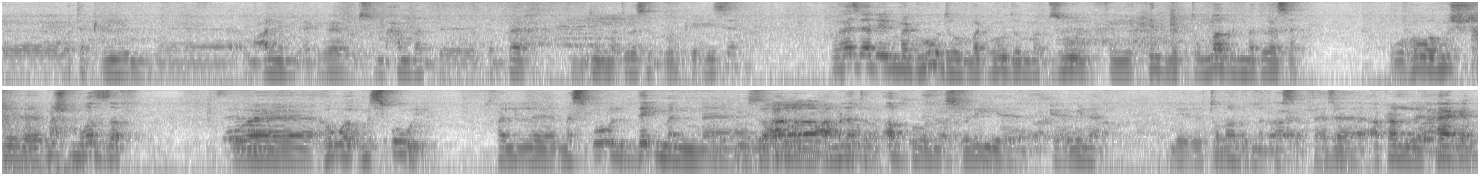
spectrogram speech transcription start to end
آه، وتكريم آه، معلم الأجيال الاستاذ محمد دباخ مدير مدرسة برج عيسى. وهذا لمجهوده مجهوده مبذول في خدمة طلاب المدرسة. وهو مش مش موظف وهو مسؤول. فالمسؤول دايما يعامل معامله الأب والمسؤولية كاملة لطلاب المدرسة. فهذا أقل حاجة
